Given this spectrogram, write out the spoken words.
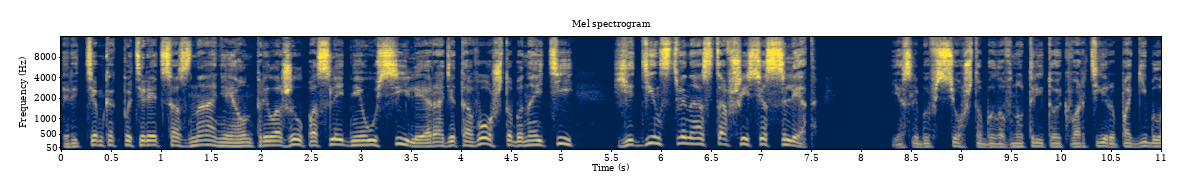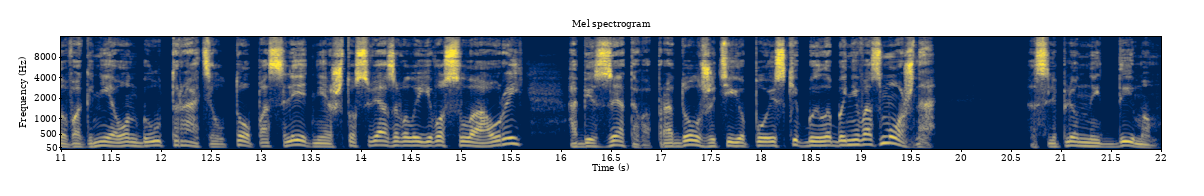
Перед тем, как потерять сознание, он приложил последние усилия ради того, чтобы найти единственный оставшийся след — если бы все, что было внутри той квартиры, погибло в огне, он бы утратил то последнее, что связывало его с Лаурой, а без этого продолжить ее поиски было бы невозможно. Ослепленный дымом,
